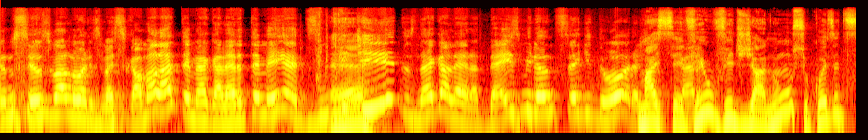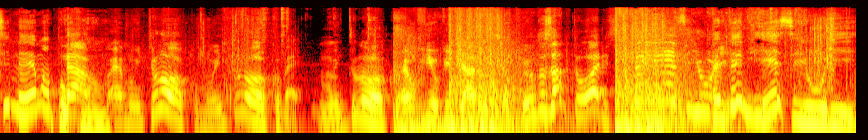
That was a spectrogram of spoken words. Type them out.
eu não sei os valores, mas calma lá, tem, a galera também é desimpedidos, né, galera? 10 milhões de seguidores. Mas você cara- viu o vídeo de anúncio? Coisa de cinema, Pocão. Não, é muito louco, muito louco, velho. Muito louco. Eu vi o vídeo de anúncio, eu fui um dos atores. Beleza, É Yuri. beleza, Yuri.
